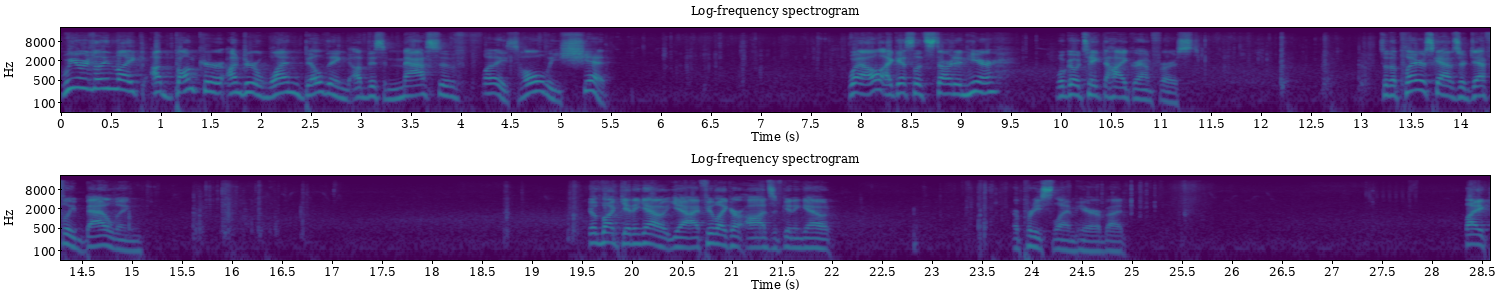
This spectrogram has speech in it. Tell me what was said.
We were in like a bunker under one building of this massive place. Holy shit. Well, I guess let's start in here. We'll go take the high ground first. So the player scavs are definitely battling. Good luck getting out. Yeah, I feel like our odds of getting out are pretty slim here, but... Like,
